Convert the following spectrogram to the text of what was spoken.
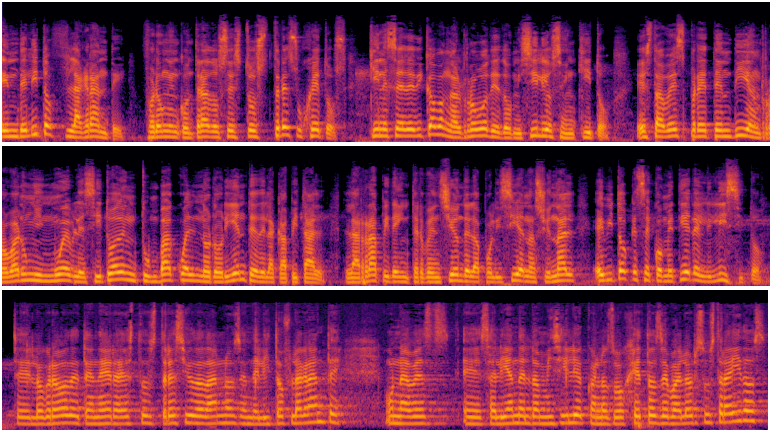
En delito flagrante fueron encontrados estos tres sujetos, quienes se dedicaban al robo de domicilios en Quito. Esta vez pretendían robar un inmueble situado en Tumbaco, al nororiente de la capital. La rápida intervención de la Policía Nacional evitó que se cometiera el ilícito. Se logró detener a estos tres ciudadanos en delito flagrante. Una vez eh, salían del domicilio con los objetos de valor sustraídos,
